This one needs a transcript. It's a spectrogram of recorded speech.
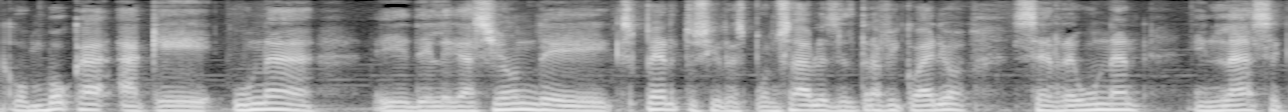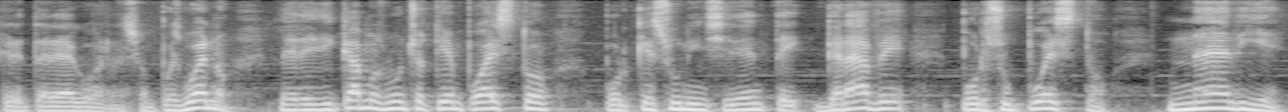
convoca a que una eh, delegación de expertos y responsables del tráfico aéreo se reúnan en la Secretaría de Gobernación. Pues bueno, le dedicamos mucho tiempo a esto porque es un incidente grave, por supuesto, nadie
